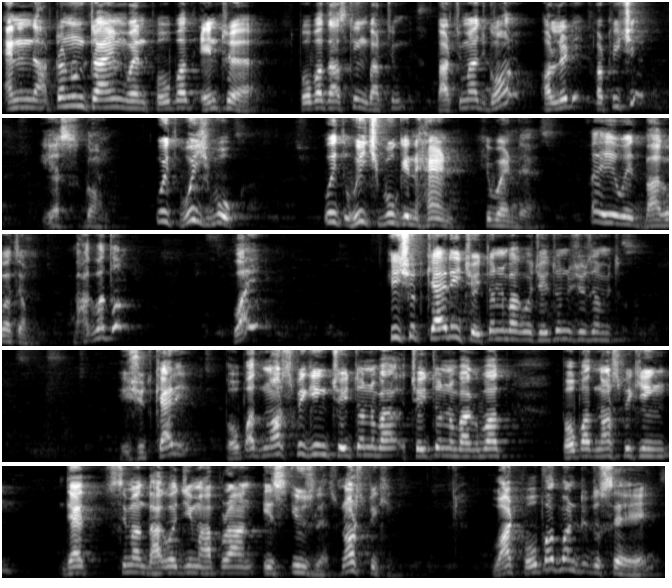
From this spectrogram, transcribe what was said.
And in the afternoon time, when Prabhupada entered, Prabhupada asking, Bharti, gone already for preaching? Yes, gone. With which book? With which book in hand he went there? With Bhagavatam. Bhagavatam? Why? He should carry Chaitanya Bhagavad, Chaitanya Charitamrita. He should carry. Prabhupada not speaking Chaitanya, Chaitanya Bhagavad, Prabhupada not speaking that Srimad Bhagavad Ji Mahapuran is useless, not speaking. What Prabhupada wanted to say,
